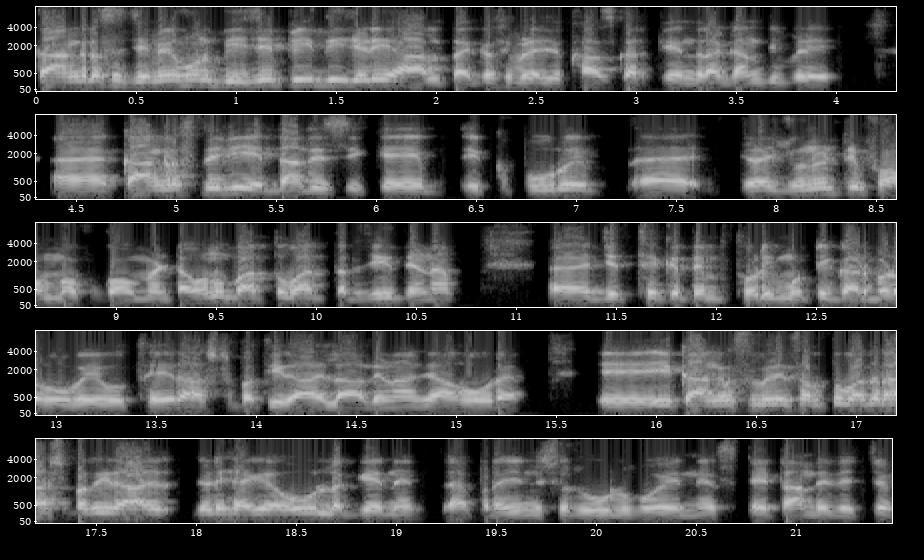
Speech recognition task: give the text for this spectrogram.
ਕਾਂਗਰਸ ਜਿਵੇਂ ਹੁਣ ਬੀਜੇਪੀ ਦੀ ਜਿਹੜੀ ਹਾਲਤ ਹੈ ਕਿਸੇ ਵੇਲੇ ਖਾਸ ਕਰਕੇ ਇੰਦਰਾ ਗਾਂਧੀ ਵੇਲੇ ਕਾਂਗਰਸ ਦੀ ਵੀ ਇਦਾਂ ਦੀ ਸੀ ਕਿ ਇੱਕ ਪੂਰੇ ਜਿਹੜਾ ਯੂਨਿਟਰੀ ਫਾਰਮ ਆਫ ਗਵਰਨਮੈਂਟ ਹੈ ਉਹਨੂੰ ਵੱਧ ਤੋਂ ਵੱਧ ਤਰਜੀਹ ਦੇਣਾ ਜਿੱਥੇ ਕਿਤੇ ਥੋੜੀ ਮੋਟੀ ਗੜਬੜ ਹੋਵੇ, ਉੱਥੇ ਰਾਸ਼ਟਰਪਤੀ ਰਾਜ ਲਾ ਦੇਣਾ ਜਾਂ ਹੋਰ ਹੈ। ਇਹ ਕਾਂਗਰਸ ਵੇਲੇ ਸਭ ਤੋਂ ਵੱਧ ਰਾਸ਼ਟਰਪਤੀ ਰਾਜ ਜਿਹੜੇ ਹੈਗੇ ਉਹ ਲੱਗੇ ਨੇ ਪ੍ਰੈਜ਼ੀਡੈਂਸ਼ੀਅਲ ਰੂਲ ਹੋਏ ਨੇ ਸਟੇਟਾਂ ਦੇ ਵਿੱਚ।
